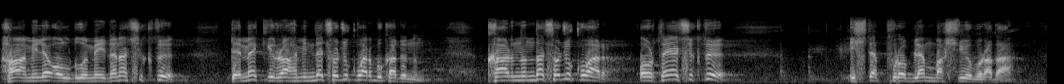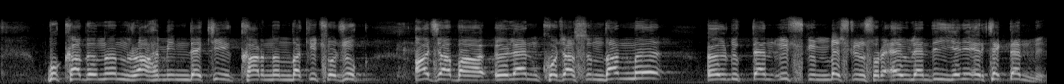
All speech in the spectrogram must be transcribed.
Hamile olduğu meydana çıktı. Demek ki rahminde çocuk var bu kadının. Karnında çocuk var. Ortaya çıktı. İşte problem başlıyor burada. Bu kadının rahmindeki, karnındaki çocuk acaba ölen kocasından mı, öldükten üç gün, beş gün sonra evlendiği yeni erkekten mi?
